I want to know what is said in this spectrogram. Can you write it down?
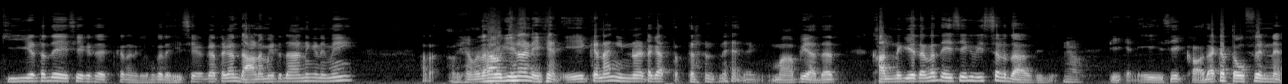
කීයට දේසියක සෙත් කරන මොකද ඒසිය ගතක දානමට දානක නෙමේ හැමදාම කියන ඒකන් ඒකනම් ඉන්නට ගත්තත් කරන්න මාපි අදත් කන්න ගිය තන්න ඒසියක විස්සට දාල්තිද ඒකන ඒසේ කවදක තෝෆෙන්න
